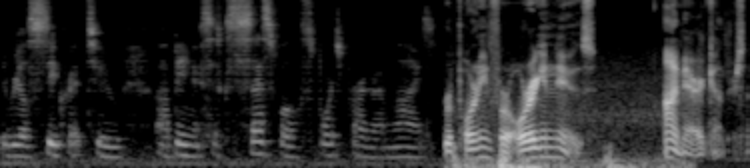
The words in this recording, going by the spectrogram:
the real secret to uh, being a successful sports program lies. Reporting for oregon news. I'm Erik Gundersen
